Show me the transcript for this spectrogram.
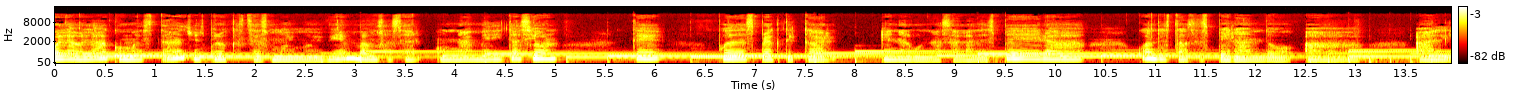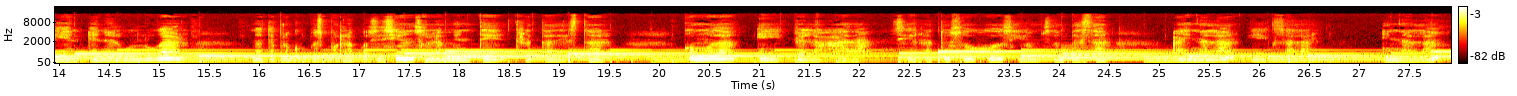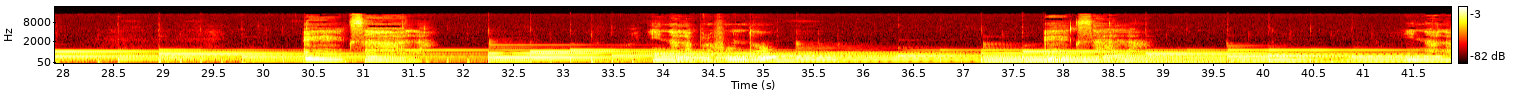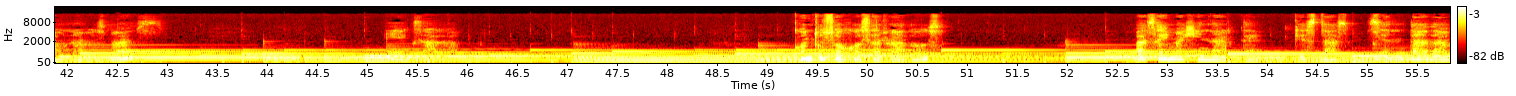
Hola, hola, ¿cómo estás? Yo espero que estés muy, muy bien. Vamos a hacer una meditación que puedes practicar en alguna sala de espera, cuando estás esperando a alguien en algún lugar. No te preocupes por la posición, solamente trata de estar cómoda y relajada. Cierra tus ojos y vamos a empezar tus ojos cerrados, vas a imaginarte que estás sentada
